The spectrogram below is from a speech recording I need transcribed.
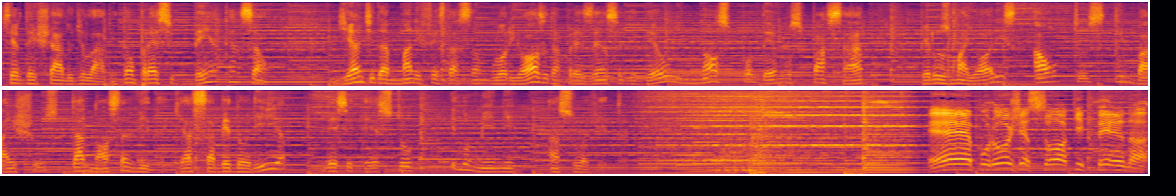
ser deixado de lado. Então preste bem atenção. Diante da manifestação gloriosa da presença de Deus, nós podemos passar pelos maiores altos e baixos da nossa vida. Que a sabedoria desse texto ilumine a sua vida. É, por hoje é só, que pena.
